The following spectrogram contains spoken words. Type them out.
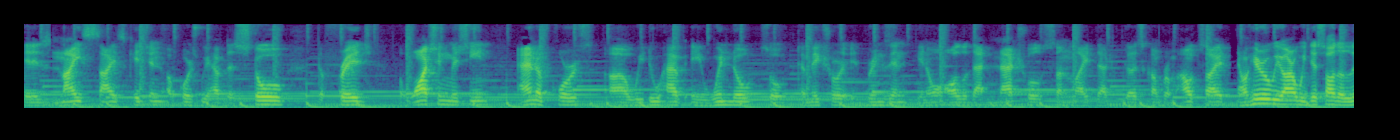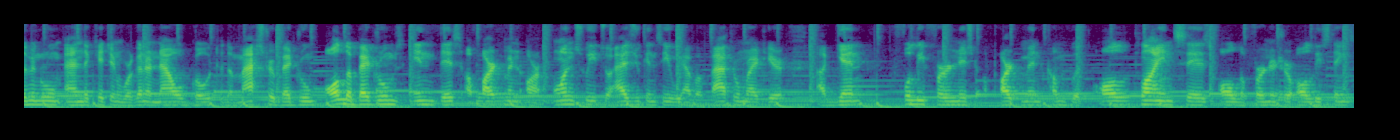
It is nice size kitchen. Of course, we have the stove, the fridge, washing machine, and of course uh, we do have a window so to make sure it brings in you know all of that natural sunlight that does come from outside. Now here we are. We just saw the living room and the kitchen. We're gonna now go to the master bedroom. All the bedrooms in this apartment are en suite. So as you can see we have a bathroom right here. Again fully furnished apartment comes with all appliances all the furniture all these things.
